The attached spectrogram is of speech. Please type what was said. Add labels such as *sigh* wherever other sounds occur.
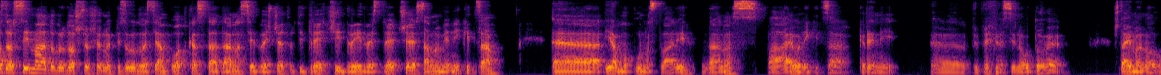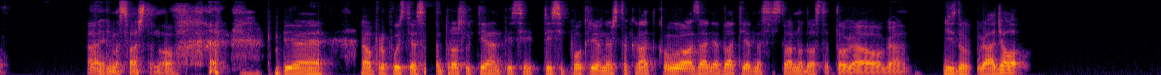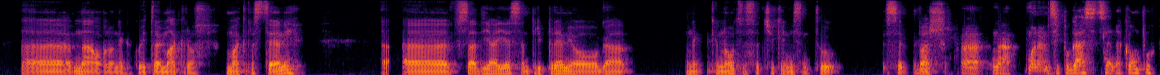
Pozdrav svima, dobrodošli u još jednu epizodu 21 podcasta. Danas je 24.3.2023. Sa mnom je Nikica. E, imamo puno stvari danas, pa evo Nikica, kreni, e, pripremila si notove. Šta ima novo? A, ima svašta novo. *laughs* Bio je, evo, propustio sam prošli tjedan, ti si, ti si pokrio nešto kratko, a zadnja dva tjedna se stvarno dosta toga ovoga, izdogađalo E, na ono nekakvoj toj makro, makro sceni. E, sad ja jesam pripremio ovoga neke novce, sad čekaj nisam tu se baš na, moram se pogasiti sve na kompu. E,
